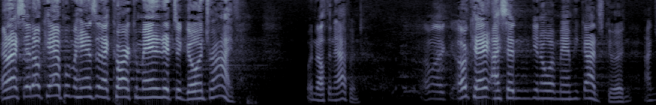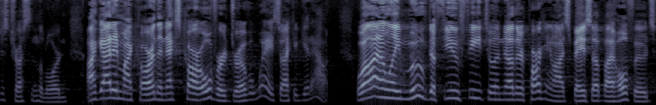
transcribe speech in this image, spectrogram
And I said, okay, I put my hands on that car, commanded it to go and drive. But nothing happened. I'm like, okay. I said, you know what, ma'am, God's good. I just trust in the Lord. I got in my car, and the next car over drove away so I could get out. Well, I only moved a few feet to another parking lot space up by Whole Foods.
